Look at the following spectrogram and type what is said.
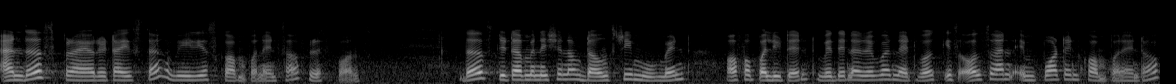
and thus prioritize the various components of response. Thus, determination of downstream movement of a pollutant within a river network is also an important component of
